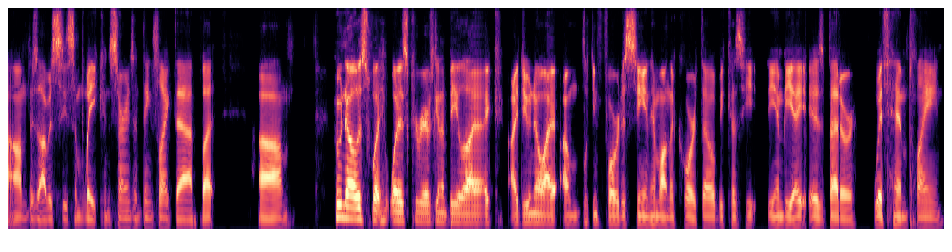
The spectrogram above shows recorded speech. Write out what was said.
Um, there's obviously some weight concerns and things like that, but um, who knows what, what his career is going to be like. I do know I, I'm looking forward to seeing him on the court though, because he the NBA is better with him playing.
